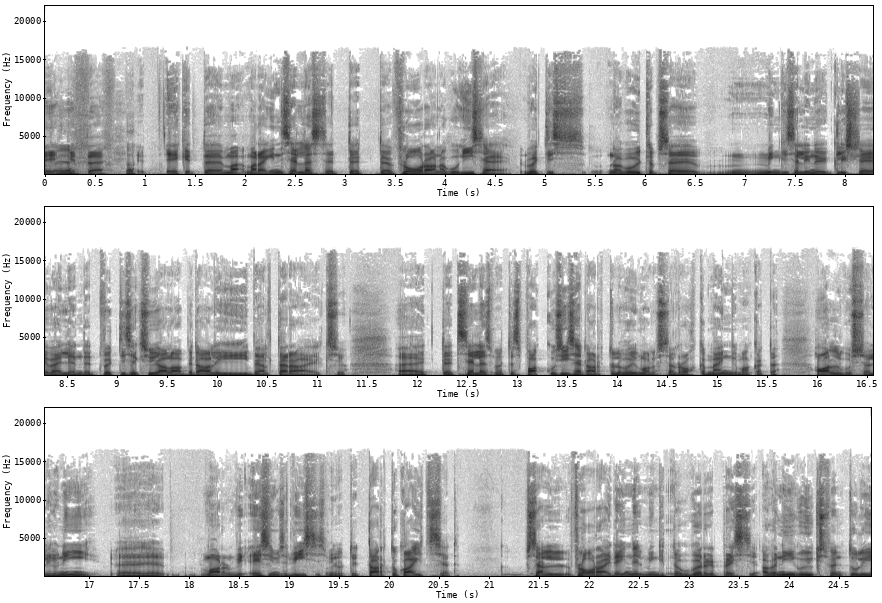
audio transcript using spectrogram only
ehk et, ehk et ma, ma räägin sellest, et, et Flora nagu ise võttis, nagu ütleb see mingi selline klišee väljend, et võttis, eks ju, jala pedaali pealt ära, eks ju. et, et selles mõttes pakkus ise Tartule võimalust seal rohkem mängima hakata. algus oli ju nii, ma arvan, esimesed viisteist minutit Tartu kaitsjad seal Flora ei teinud neil mingit nagu kõrget pressi, aga nii kui üks vend tuli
